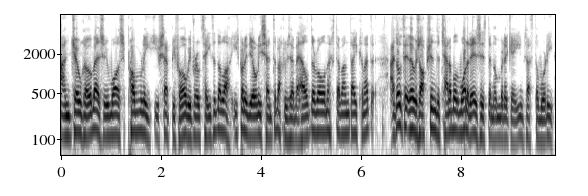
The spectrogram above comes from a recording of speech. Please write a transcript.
And Joe Gomez, who was probably, you've said before, we've rotated a lot. He's probably the only centre back who's ever held the role next to Van Dijk. And I, don't think those options are terrible. What it is, is the number of games. That's the worry.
